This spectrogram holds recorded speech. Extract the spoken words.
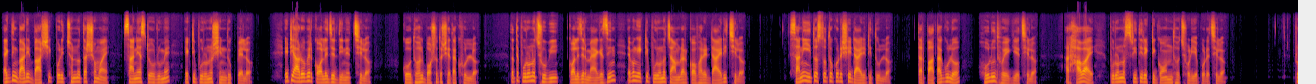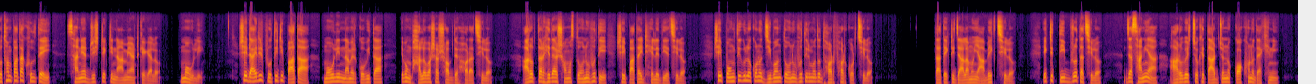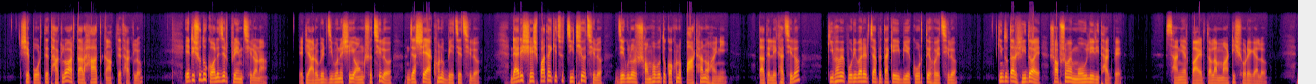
একদিন বাড়ির বার্ষিক পরিচ্ছন্নতার সময় সানিয়া স্টোররুমে একটি পুরনো সিন্দুক পেল। এটি আরবের কলেজের দিনের ছিল। কৌতূহল বশত সে তা খুলল। তাতে পুরনো ছবি, কলেজের ম্যাগাজিন এবং একটি পুরনো চামড়ার কভারের ডায়েরি ছিল। সানি ইতস্তত করে সেই ডায়েরিটি তুলল। তার পাতাগুলো হলুদ হয়ে গিয়েছিল আর হাওয়ায় পুরনো স্মৃতির একটি গন্ধ ছড়িয়ে পড়েছিল। প্রথম পাতা খুলতেই সানিয়ার দৃষ্টি একটি নামে আটকে গেল, মৌলি। সেই ডায়েরির প্রতিটি পাতা মৌলির নামের কবিতা এবং ভালোবাসার শব্দে হরা ছিল। আরব তার হৃদয়ের সমস্ত অনুভূতি সেই পাতায় ঢেলে দিয়েছিল। সেই পংক্তিগুলো কোনো জীবন্ত অনুভূতির মতো ধরফর করছিল। তাতে একটি জ্বালাময়ী আবেগ ছিল, একটি তীব্রতা ছিল, যা সানিয়া আরবের চোখে তার জন্য কখনো দেখেনি। সে পড়তে থাকল আর তার হাত কাঁপতে থাকল। এটি শুধু কলেজের প্রেম ছিল না, এটি আরবের জীবনে সেই অংশ ছিল যা সে এখনও বেঁচে ছিল। ডায়েরির শেষ পাতায় কিছু চিঠিও ছিল, যেগুলোর সম্ভবত কখনো পাঠানো হয়নি। তাতে লেখা ছিল, কীভাবে পরিবারের চাপে তাকে এই বিয়ে করতে হয়েছিল। কিন্তু তার হৃদয় সবসময় মৌলিরই থাকবে। সানিয়ার পায়ের তলা মাটি সরে গেল।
